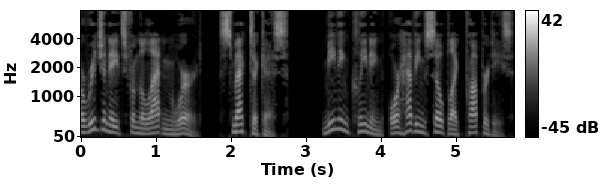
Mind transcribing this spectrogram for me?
originates from the Latin word smecticus, meaning cleaning, or having soap-like properties.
